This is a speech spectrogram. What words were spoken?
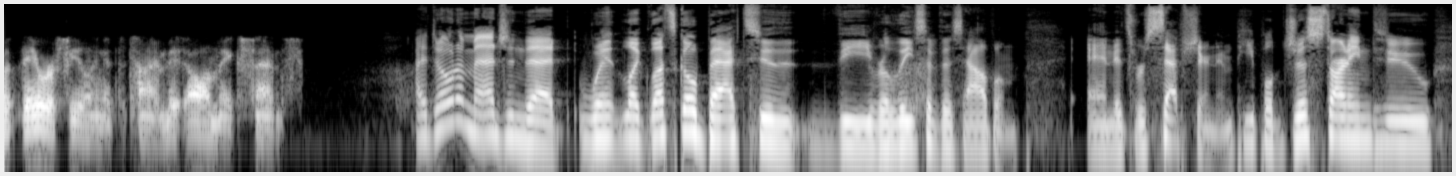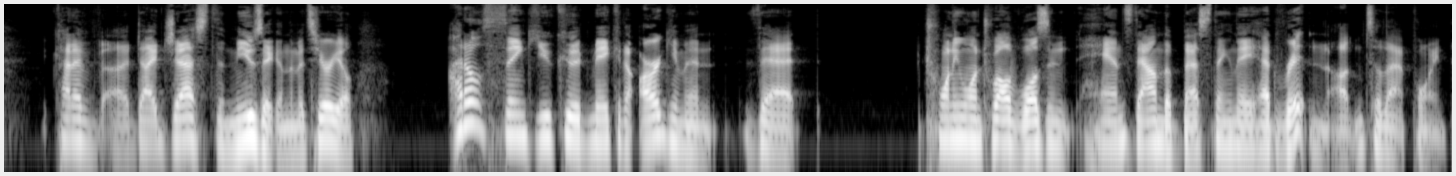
what they were feeling at the time. It all makes sense. I don't imagine that when like let's go back to the release of this album and its reception and people just starting to kind of uh, digest the music and the material. I don't think you could make an argument that 2112 wasn't hands down the best thing they had written up until that point.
